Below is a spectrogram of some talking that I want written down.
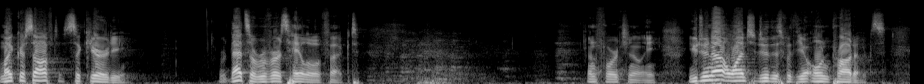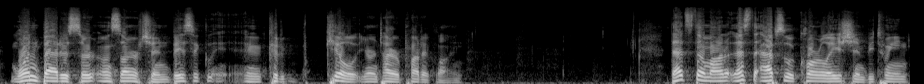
Microsoft security. That's a reverse halo effect. Unfortunately. You do not want to do this with your own products. One bad assertion basically uh, could kill your entire product line. That's the, that's the absolute correlation between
